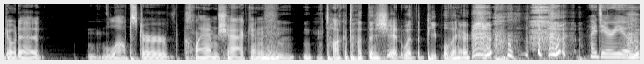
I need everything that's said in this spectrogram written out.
go to lobster clam shack and talk about this shit with the people there. I dare you.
